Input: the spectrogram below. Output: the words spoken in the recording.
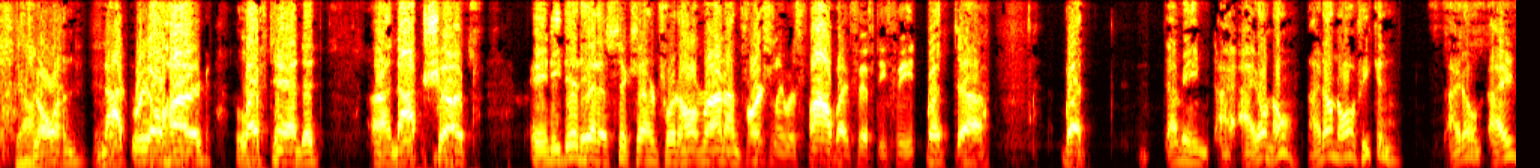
Yeah. throwing not real hard, left-handed, uh, not sharp, and he did hit a 600 foot home run. Unfortunately, was fouled by 50 feet, but uh, but I mean, I, I don't know. I don't know if he can. I don't. I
